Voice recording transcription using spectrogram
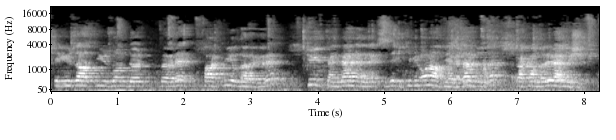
işte 106, 114 böyle farklı yıllara göre TÜİK'ten derlenerek size 2016'ya kadar burada rakamları vermişim.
